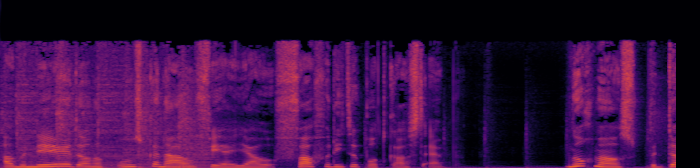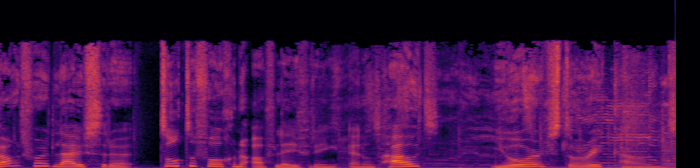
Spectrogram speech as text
Abonneer je dan op ons kanaal via jouw favoriete podcast-app. Nogmaals bedankt voor het luisteren. Tot de volgende aflevering en onthoud, your story counts.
